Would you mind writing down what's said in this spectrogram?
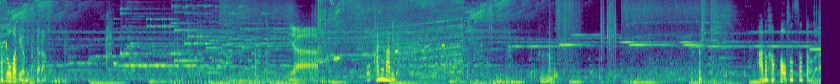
全くお化けが見つからん。いやお金まみれ。あの葉っぱお札だったのかな？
